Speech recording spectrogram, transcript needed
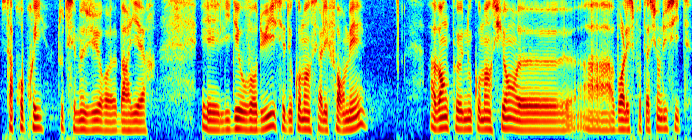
s'approprie toutes ces mesures barrières. Et l'idée aujourd'hui, c'est de commencer à les former avant que nous commencions à avoir l'exploitation du site.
